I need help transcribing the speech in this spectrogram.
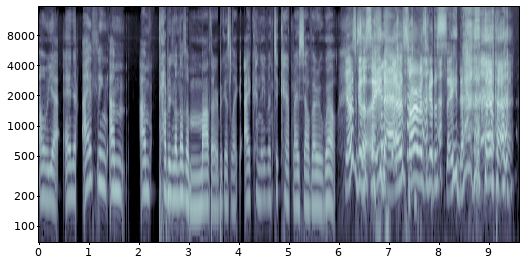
oh yeah, and I think I'm I'm probably not a mother because like I can even take care of myself very well. Yeah, I was gonna So- say that. I'm sorry I was gonna say that.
